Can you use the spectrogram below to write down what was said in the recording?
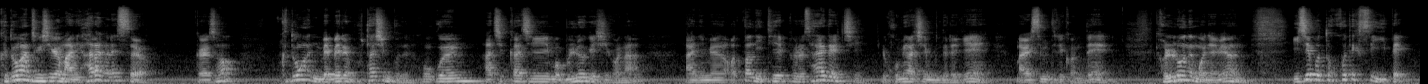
그동안 증시가 많이 하락을 했어요. 그래서 그동안 매매를 못하신 분들 혹은 아직까지 뭐 물려 계시거나 아니면 어떤 ETF를 사야 될지 고민하시는 분들에게 말씀드릴 건데 결론은 뭐냐면 이제부터 코덱스 200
